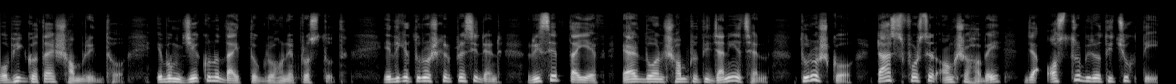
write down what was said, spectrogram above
অভিজ্ঞতায় সমৃদ্ধ এবং যে কোনো দায়িত্ব গ্রহণে প্রস্তুত। এদিকে তুরস্কের প্রেসিডেন্ট রিসেপ তাইয়েফ এরদোয়ান সম্প্রতি জানিয়েছেন, তুরস্ক টাস্ক ফোর্সের অংশ হবে যা অস্ত্রবিরতি চুক্তি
